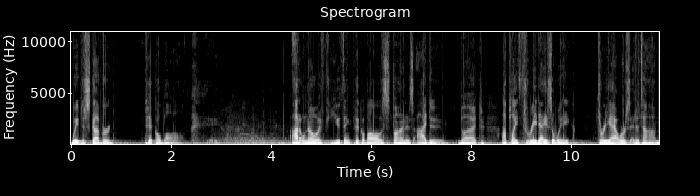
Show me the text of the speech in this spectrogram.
we've discovered pickleball. I don't know if you think pickleball is fun as I do, but I play three days a week, three hours at a time,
